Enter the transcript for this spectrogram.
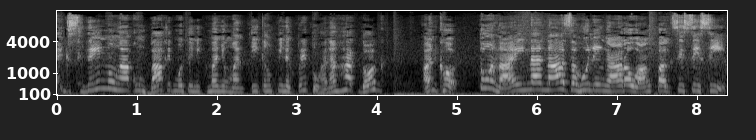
Explain mo nga kung bakit mo tinikman yung mantikang pinagprituhan ng hotdog? Unquote. Tunay na nasa huling araw ang pagsisisi.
